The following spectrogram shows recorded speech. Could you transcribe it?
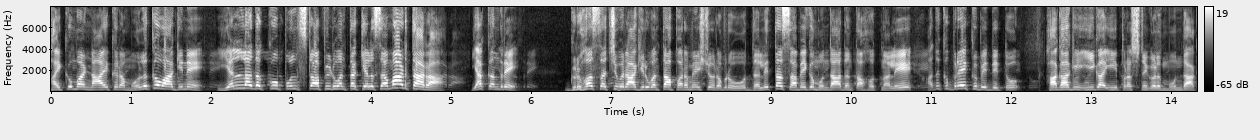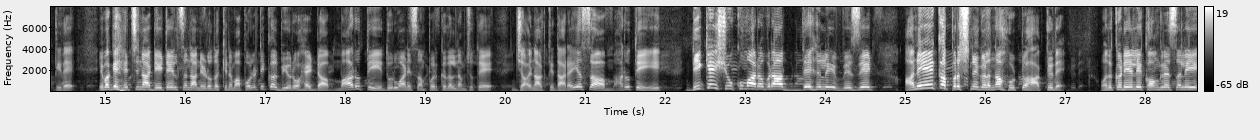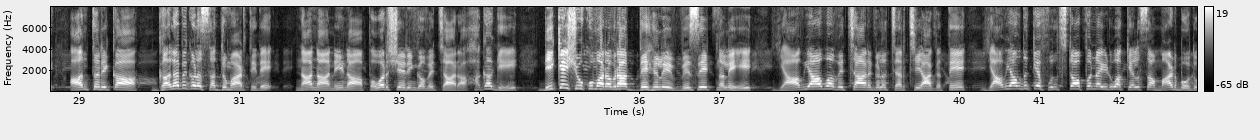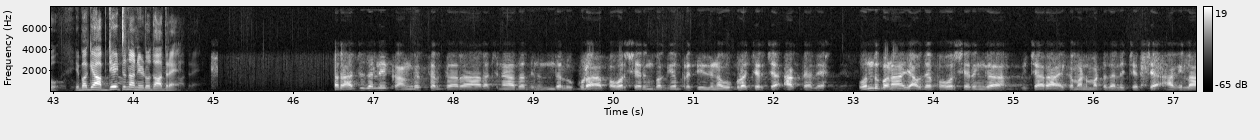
ಹೈಕಮಾಂಡ್ ನಾಯಕರ ಮೂಲಕವಾಗಿನೇ ಎಲ್ಲದಕ್ಕೂ ಫುಲ್ ಸ್ಟಾಪ್ ಇಡುವಂತ ಕೆಲಸ ಮಾಡ್ತಾರಾ? ಯಾಕಂದ್ರೆ ಗೃಹ ಸಚಿವರಾಗಿರುವಂತಹ ಪರಮೇಶ್ವರ್ ಅವರು ದಲಿತ ಸಭೆಗೆ ಮುಂದಾದಂತ ಹೊತ್ತಿನಲ್ಲಿ ಅದಕ್ಕೆ ಬ್ರೇಕ್ ಬಿದ್ದಿತ್ತು. ಹಾಗಾಗಿ ಈಗ ಈ ಪ್ರಶ್ನೆಗಳು ಮುಂದಾಗ್ತಿದೆ. ಈ ಬಗ್ಗೆ ಹೆಚ್ಚಿನ ಡೀಟೇಲ್ಸ್ ಅನ್ನ ನೀಡೋದಕ್ಕೆ ನಮ್ಮ ಪೊಲಿಟಿಕಲ್ ಬ್ಯೂರೋ ಹೆಡ್ ಮಾರುತಿ ದೂರವಾಣಿ ಸಂಪರ್ಕದಲ್ಲಿ ನಮ್ಮ ಜೊತೆ ಜಾಯ್ನ್ ಆಗ್ತಿದ್ದಾರೆ. S Maruti D K Shivakumar ಅವರ ದೆಹಲಿ ವಿಸಿಟ್ ಅನೇಕ ಪ್ರಶ್ನೆಗಳನ್ನ ಹುಟ್ಟು ಹಾಕ್ತಿದೆ. ಒಂದು ಕಡೆಯಲ್ಲಿ ಕಾಂಗ್ರೆಸ್ ಅಲ್ಲಿ ಆಂತರಿಕ ಗಲಭೆಗಳು ಸದ್ದು ಮಾಡ್ತಿದೆ. ನಾನಾ ನೀನಾ ಪವರ್ ಶೇರಿಂಗ್ ವಿಚಾರ. ಹಾಗಾಗಿ ಡಿ ಕೆ ಶಿವಕುಮಾರ್ ಅವರ ದೆಹಲಿ ವಿಸಿಟ್ನಲ್ಲಿ ಯಾವ್ಯಾವ ವಿಚಾರಗಳು ಚರ್ಚೆ ಆಗತ್ತೆ, ಯಾವ್ಯಾವ್ದಕ್ಕೆ ಫುಲ್ ಸ್ಟಾಪ್ ಅನ್ನ ಇಡುವ ಕೆಲಸ ಮಾಡಬಹುದು ಈ ಬಗ್ಗೆ ಅಪ್ಡೇಟ್ ಅನ್ನ ನೀಡೋದಾದ್ರೆ. ರಾಜ್ಯದಲ್ಲಿ ಕಾಂಗ್ರೆಸ್ ಸರ್ಕಾರ ರಚನೆ ಆದ ದಿನದಿಂದಲೂ ಕೂಡ ಪವರ್ ಶೇರಿಂಗ್ ಬಗ್ಗೆ ಪ್ರತಿದಿನವೂ ಕೂಡ ಚರ್ಚೆ ಆಗ್ತಾ ಇದೆ. ಒಂದು ಬಣ ಯಾವುದೇ ಪವರ್ ಶೇರಿಂಗ್ ವಿಚಾರ ಹೈಕಮಾಂಡ್ ಮಟ್ಟದಲ್ಲಿ ಚರ್ಚೆ ಆಗಿಲ್ಲ.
